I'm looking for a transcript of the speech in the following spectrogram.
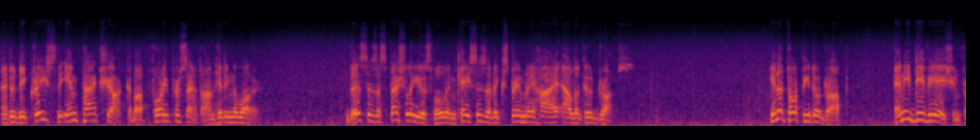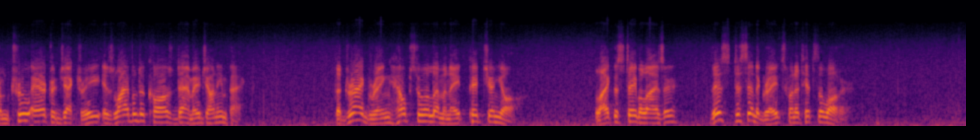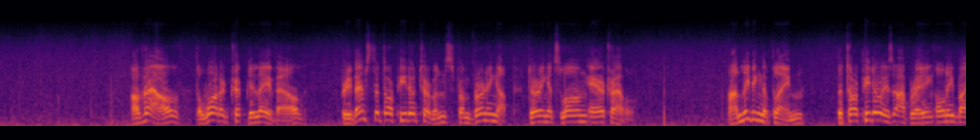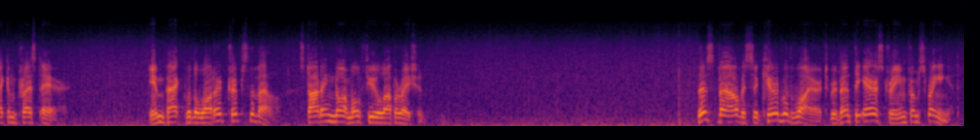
and to decrease the impact shock about 40% on hitting the water. This is especially useful in cases of extremely high altitude drops. In a torpedo drop, any deviation from true air trajectory is liable to cause damage on impact. The drag ring helps to eliminate pitch and yaw. Like the stabilizer, this disintegrates when it hits the water. A valve, the water trip delay valve, prevents the torpedo turbines from burning up during its long air travel. On leaving the plane, the torpedo is operating only by compressed air. Impact with the water trips the valve, starting normal fuel operation. This valve is secured with wire to prevent the airstream from springing it.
